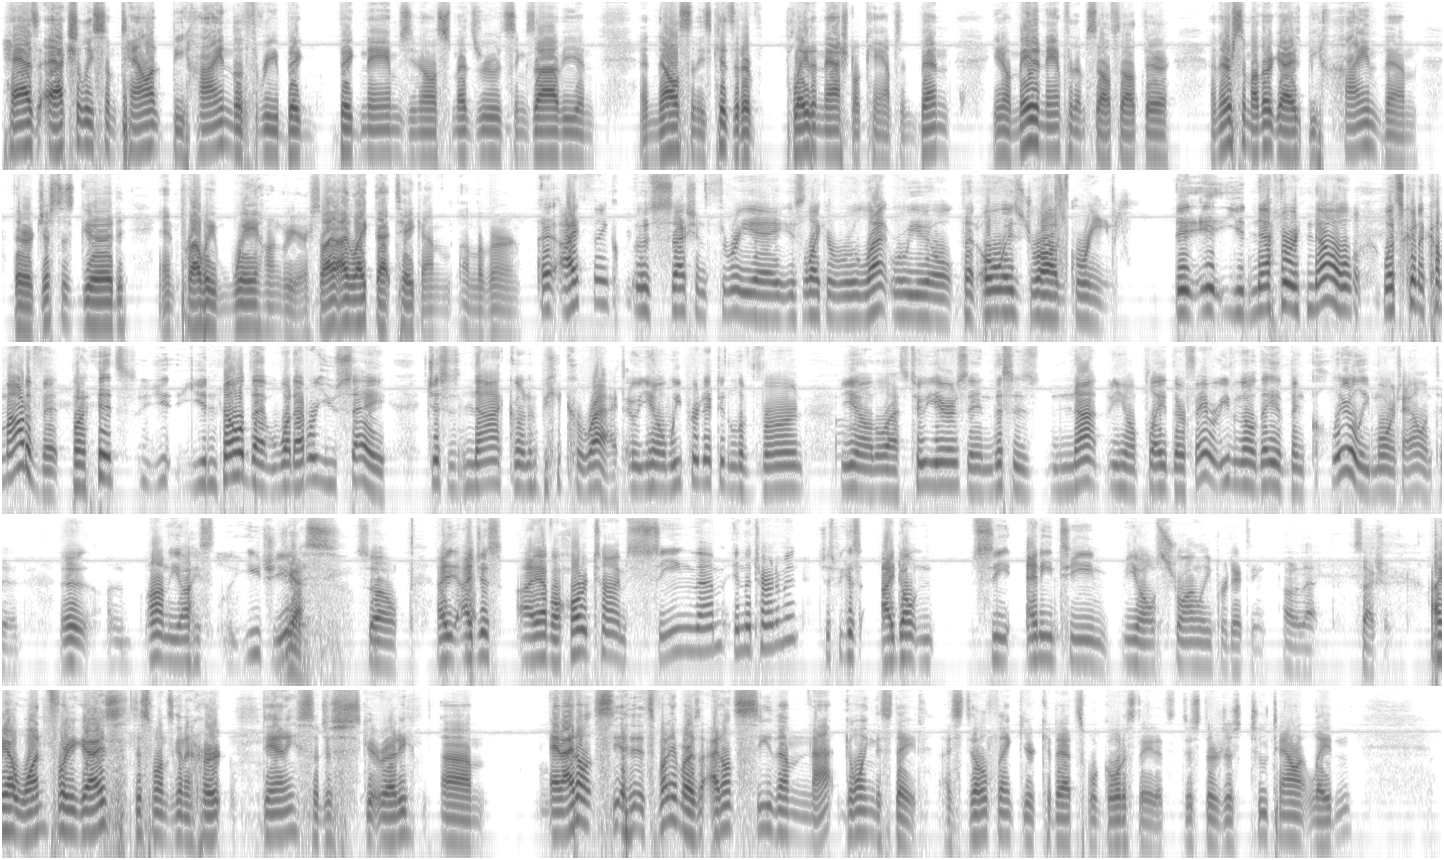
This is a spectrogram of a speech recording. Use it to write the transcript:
has actually some talent behind the three big big names. You know, Smedzrud, Singzavi, and and Nelson. These kids that have played in national camps and been, you know, made a name for themselves out there. And there's some other guys behind them that are just as good and probably way hungrier. So I, I like that take on on Luverne. I, I think Section 3A is like a roulette wheel that always draws green. It, it, you never know what's going to come out of it, but it's you, you know that whatever you say just is not going to be correct. Uh, you know, we predicted Luverne you know, the last two years, and this is not, you know, played their favor, even though they have been clearly more talented uh, on the ice each year. Yes. So I, I just I have a hard time seeing them in the tournament, just because I don't see any team, you know, strongly predicting out of that section. I got one for you guys. This one's gonna hurt, Danny. So just get ready. Um, and I don't see. It's funny about I don't see them not going to state. I still think your cadets will go to state. It's just they're just too talent laden.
